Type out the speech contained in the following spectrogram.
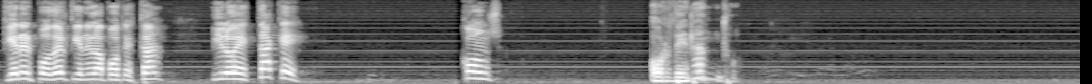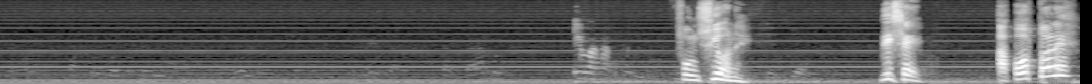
tiene el poder, tiene la potestad y lo está que con ordenando. Funciones. Dice, apóstoles,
